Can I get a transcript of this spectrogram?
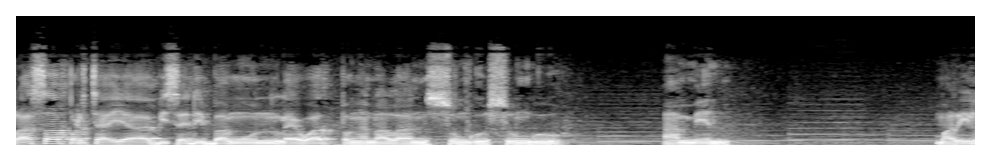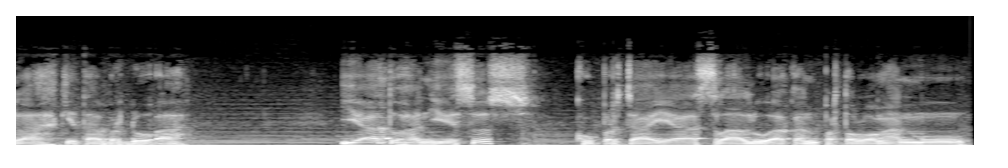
Rasa percaya bisa dibangun lewat pengenalan sungguh-sungguh. Amin. Marilah kita berdoa. Ya Tuhan Yesus, ku percaya selalu akan pertolonganmu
